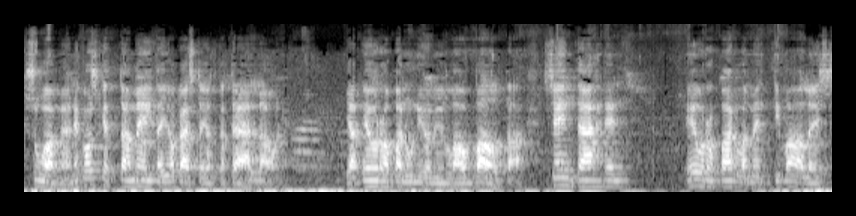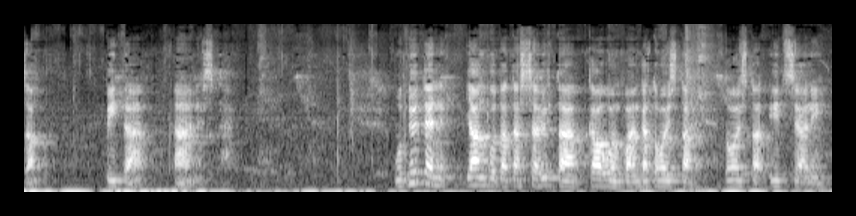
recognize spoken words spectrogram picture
Suomea. Ne koskettaa meitä jokaista, jotka täällä on. Ja Euroopan unionilla on valtaa. Sen tähden europarlamenttivaaleissa pitää äänestää. Mutta nyt en jankuta tässä yhtään kauempaa enkä toista, toista itseäni.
